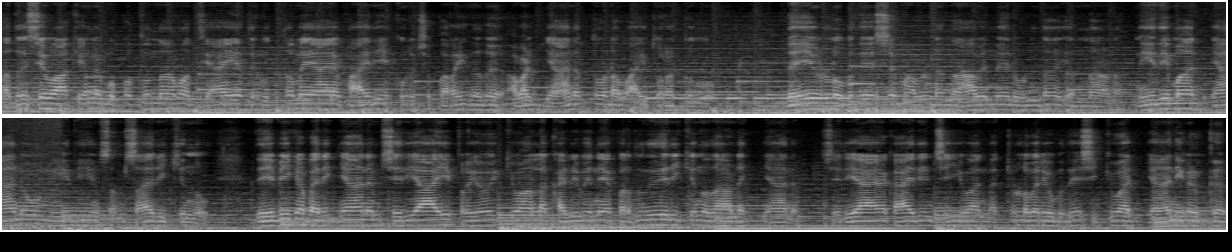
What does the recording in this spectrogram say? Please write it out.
സദൃശ്യവാക്യങ്ങൾ മുപ്പത്തൊന്നാം അധ്യായത്തിൽ ഉത്തമയായ ഭാര്യയെക്കുറിച്ച് പറയുന്നത് അവൾ ജ്ഞാനത്തോടെ വായി തുറക്കുന്നു. ദയുള്ള ഉപദേശം അവളുടെ നാവിന്മേലുണ്ട് എന്നാണ്. നീതിമാൻ ജ്ഞാനവും നീതിയും സംസാരിക്കുന്നു. ദൈവിക പരിജ്ഞാനം ശരിയായി പ്രയോഗിക്കുവാനുള്ള കഴിവിനെ പ്രതിനിധീകരിക്കുന്നതാണ് ജ്ഞാനം. ശരിയായ കാര്യം ചെയ്യുവാൻ മറ്റുള്ളവരെ ഉപദേശിക്കുവാൻ ജ്ഞാനികൾക്ക്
